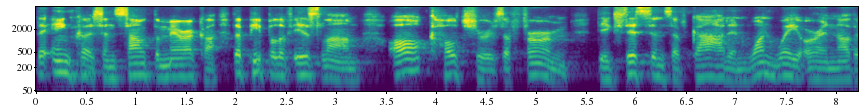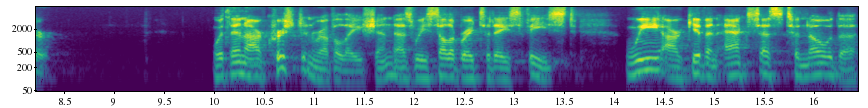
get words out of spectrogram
the Incas in South America, the people of Islam, all cultures affirm the existence of God in one way or another. Within our Christian revelation, as we celebrate today's feast, we are given access to know the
